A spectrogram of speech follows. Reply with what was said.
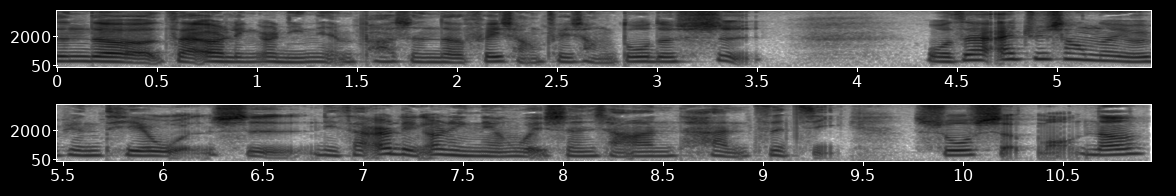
真的，在二零二零年发生的非常非常多的事。我在 IG 上呢有一篇贴文，是你在二零二零年尾声想要和自己说什么呢？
